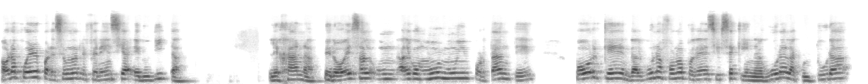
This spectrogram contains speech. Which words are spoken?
Ahora puede parecer una referencia erudita, lejana, pero es algo muy, muy importante porque de alguna forma podría decirse que inaugura la cultura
